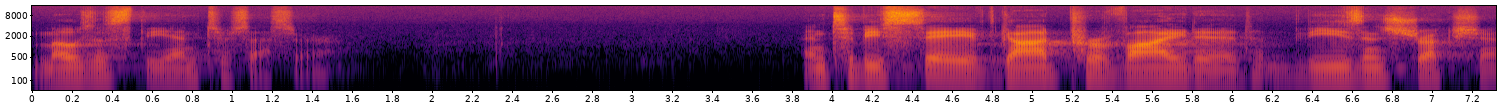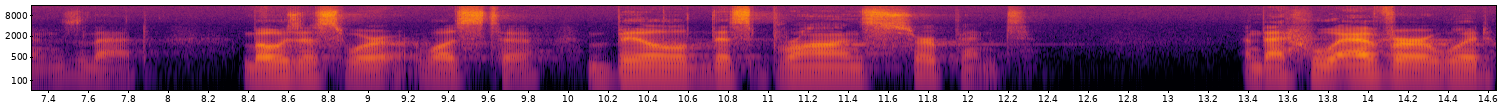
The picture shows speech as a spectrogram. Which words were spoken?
Moses, the intercessor. And to be saved, God provided these instructions that Moses were, was to build this bronze serpent, and that whoever would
